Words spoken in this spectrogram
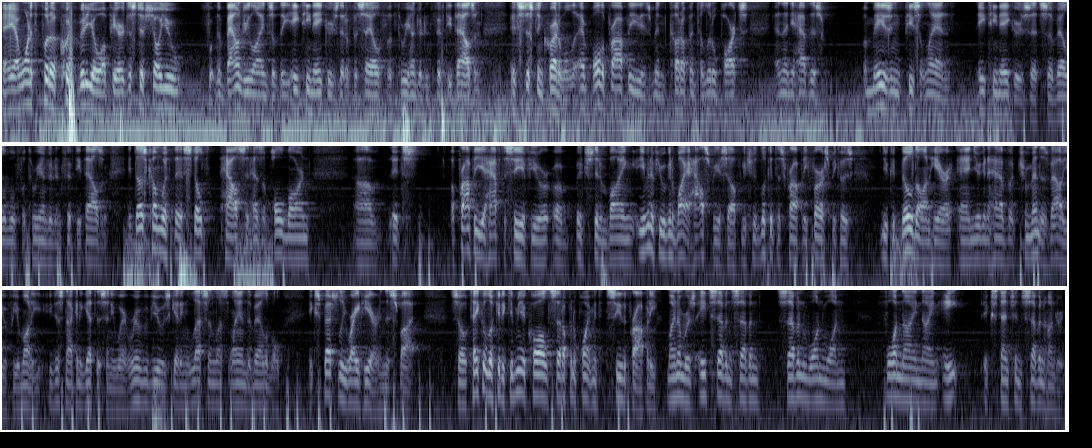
Hey, I wanted to put a quick video up here just to show you the boundary lines of the 18 acres that are for sale for 350,000. It's just incredible. All the property has been cut up into little parts, and then you have this amazing piece of land, 18 acres, that's available for 350,000. It does come with a stilt house. It has a pole barn. Uh, it's a property you have to see if you're uh, interested in buying. Even if you were going to buy a house for yourself, you should look at this property first because you could build on here and you're going to have a tremendous value for your money. You're just not going to get this anywhere. Riverview is getting less and less land available, especially right here in this spot. So take a look at it. Give me a call. Set up an appointment to see the property. My number is 877 711 4998, extension 700.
